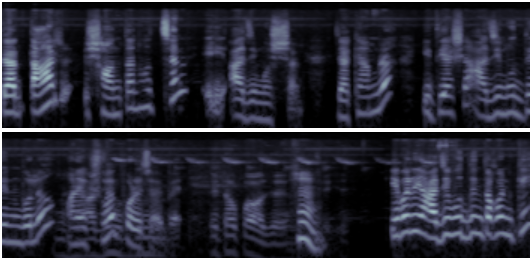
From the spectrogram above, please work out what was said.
তার তার সন্তান হচ্ছেন এই আজিমুসান যাকে আমরা ইতিহাসে আজিমুদ্দিন বলেও হ্যাঁ, অনেক সময় পরিচয় পাই। এটাও পাওয়া যায়। হুম। এবার এই আজিমুদ্দিন তখন কি?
